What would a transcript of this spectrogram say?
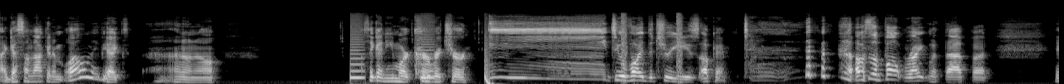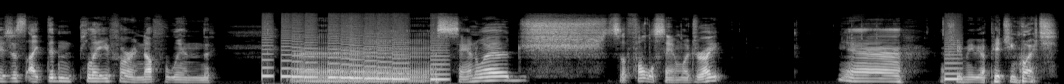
I guess I'm not gonna, well, maybe I, I don't know. I think I need more curvature to avoid the trees. Okay. I was about right with that, but it's just I didn't play for enough wind. Uh, sandwich? It's a full sandwich, right? Yeah. Actually, maybe a pitching wedge.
